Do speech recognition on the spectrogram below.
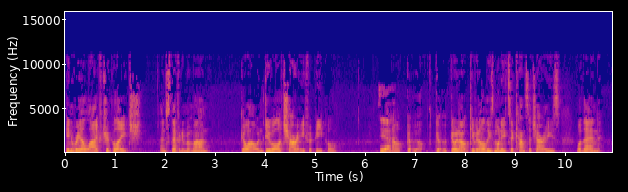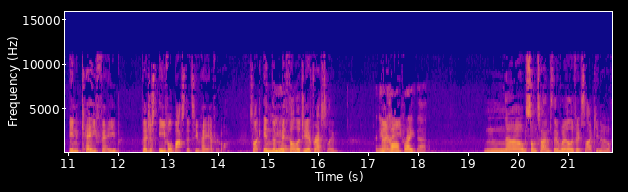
in real life, Triple H and Stephanie McMahon go out and do all charity for people. You Yeah, know, go, go, going out giving all these money to cancer charities, but then in kayfabe, they're just evil bastards who hate everyone. It's like, in the Yeah. mythology of wrestling, and you can't evil. break that. no, sometimes they will if it's like, you know,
